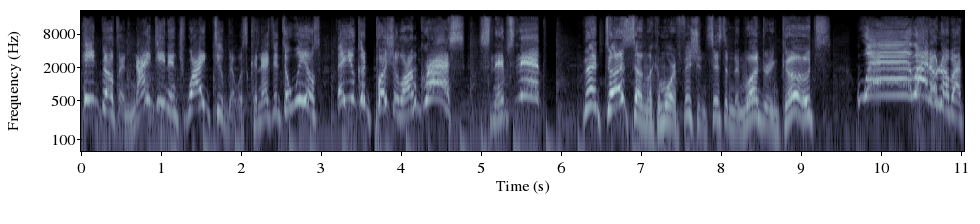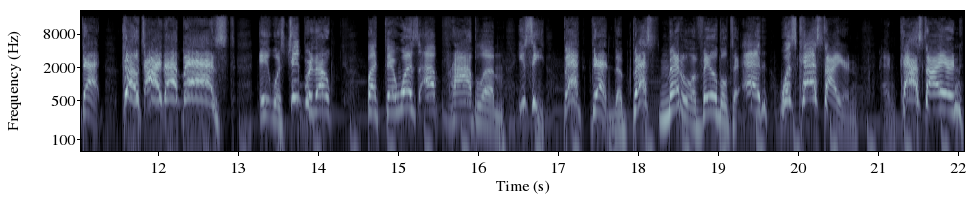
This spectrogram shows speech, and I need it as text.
He'd built a 19 inch wide tube that was connected to wheels that you could push along grass. Snip, snip! That does sound like a more efficient system than wandering goats. Well, I don't know about that. Goats are the best! It was cheaper though, but there was a problem. You see, back then, the best metal available to Ed was cast iron, and cast iron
